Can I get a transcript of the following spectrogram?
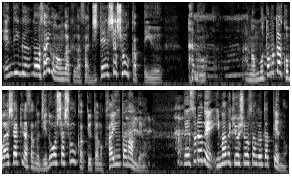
エンディングの最後の音楽がさ、自転車唱歌っていう、あの、あの、もともとは小林明さんの自動車唱歌っていう歌の替え歌なんだよ。で、それをね、今の清志郎さんが歌ってんの。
